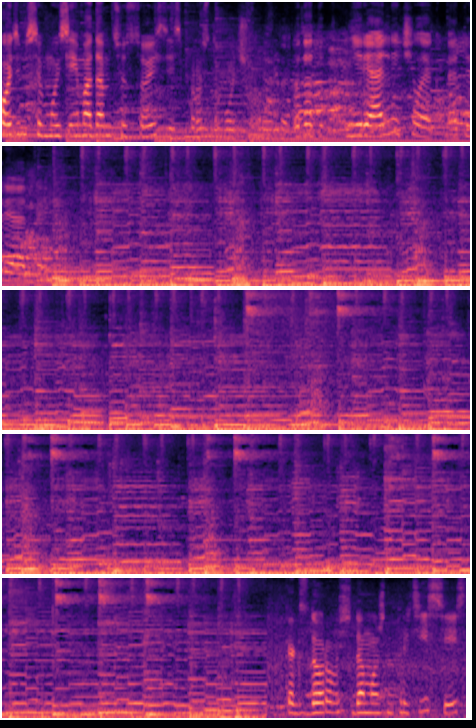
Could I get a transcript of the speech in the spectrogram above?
Находимся в музее Мадам Тюсо, здесь просто очень круто. Вот этот нереальный человек, а это реальный. Как здорово, сюда можно прийти, сесть.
